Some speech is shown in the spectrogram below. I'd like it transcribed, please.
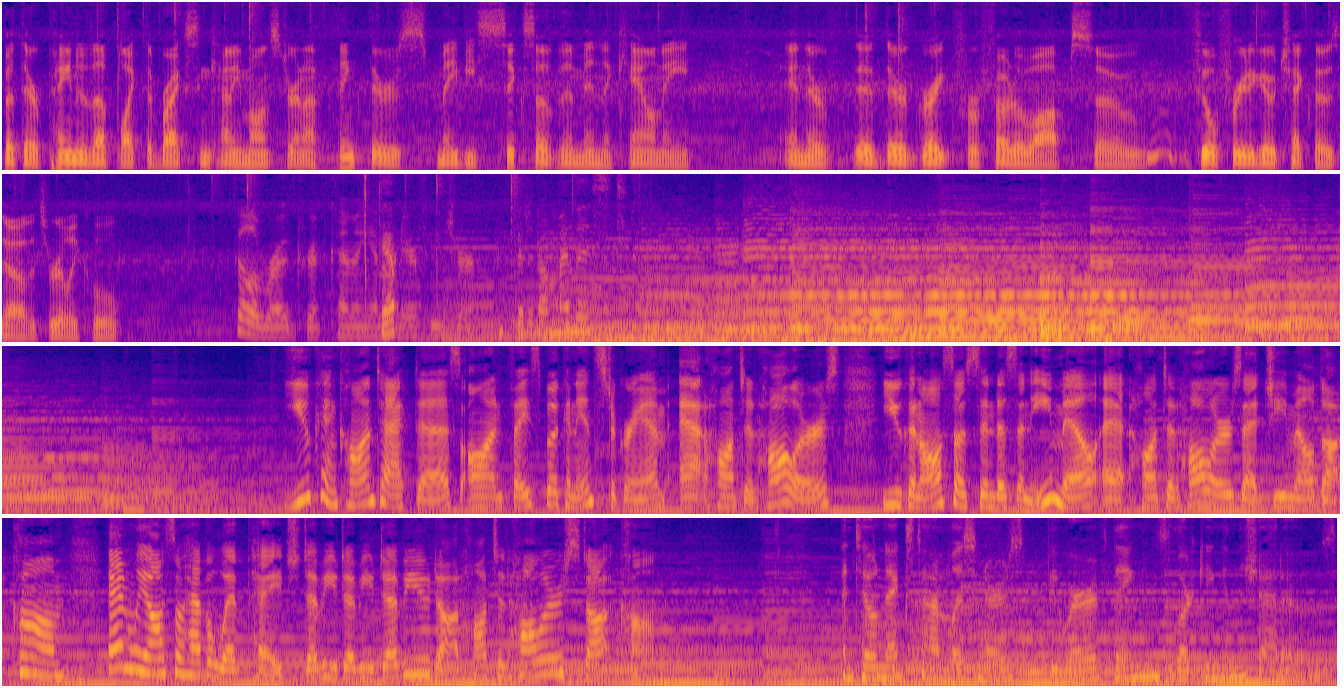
But they're painted up like the Braxton County monster, and I think there's maybe six of them in the county, and they're they're they're great for photo ops. So feel free to go check those out. It's really cool. Feel a road trip coming in Yep. our near future. Put it on my list. You can contact us on Facebook and Instagram at Haunted Hollers. You can also send us an email at hauntedhollers at gmail.com. And we also have a webpage, www.hauntedhollers.com. Until next time, listeners, beware of things lurking in the shadows.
